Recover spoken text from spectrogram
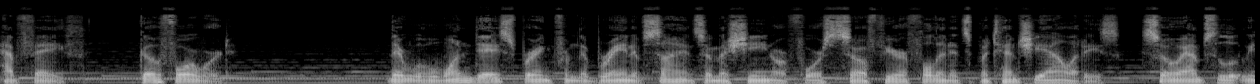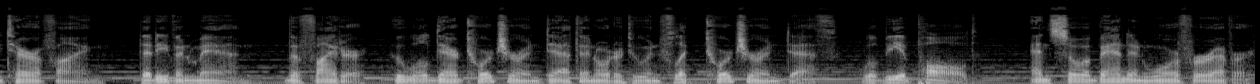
Have faith. Go forward. There will one day spring from the brain of science a machine or force so fearful in its potentialities, so absolutely terrifying, that even man, the fighter, who will dare torture and death in order to inflict torture and death, will be appalled. And so abandon war forever.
